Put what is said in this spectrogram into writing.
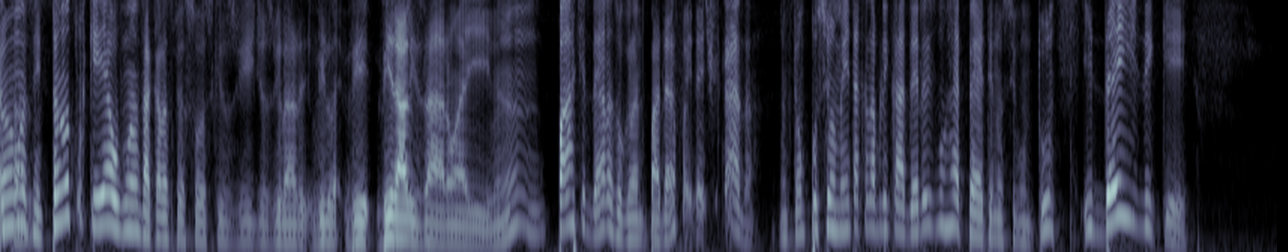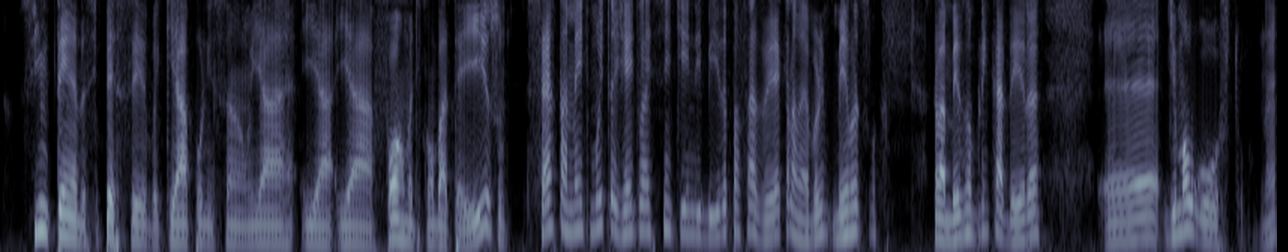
Então, assim, tanto que algumas daquelas pessoas que os vídeos vira- vira- vi- viralizaram aí, hum, parte delas, ou grande parte delas, foi identificada. Então, possivelmente, aquela brincadeira eles não repetem no segundo turno. E desde que se entenda, se perceba que há punição e há, e, há, e há forma de combater isso, certamente muita gente vai se sentir inibida para fazer aquela mesma, aquela mesma brincadeira é, de mau gosto. Né?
